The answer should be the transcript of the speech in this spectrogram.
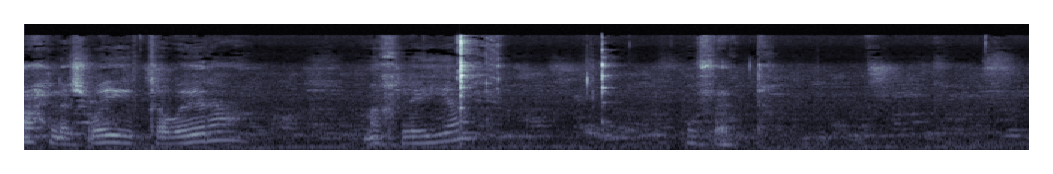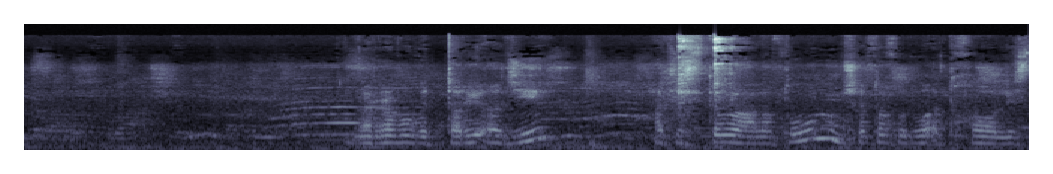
أحلى شوية كوارع مخلية وفتة. جربوا بالطريقة دي هتستوي على طول ومش هتاخد وقت خالص.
